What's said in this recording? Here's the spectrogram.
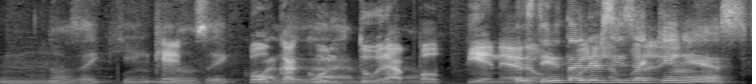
No sé quién, no sé poca cultura pop tiene. Steven Tyler sí sé quién es.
